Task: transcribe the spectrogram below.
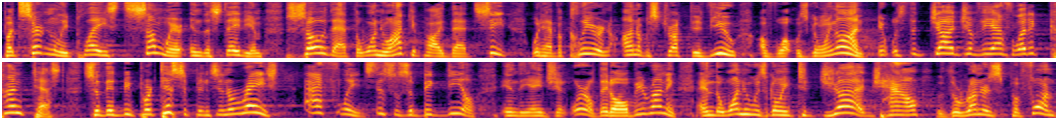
but certainly placed somewhere in the stadium so that the one who occupied that seat would have a clear and unobstructed view of what was going on. It was the judge of the athletic contest. So there'd be participants in a race athletes. This was a big deal in the ancient world. They'd all be running. And the one who was going to judge how the runners performed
